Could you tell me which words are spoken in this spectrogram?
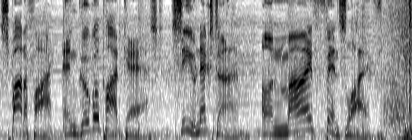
Spotify, and Google Podcast. See you next time on My Fence Life.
